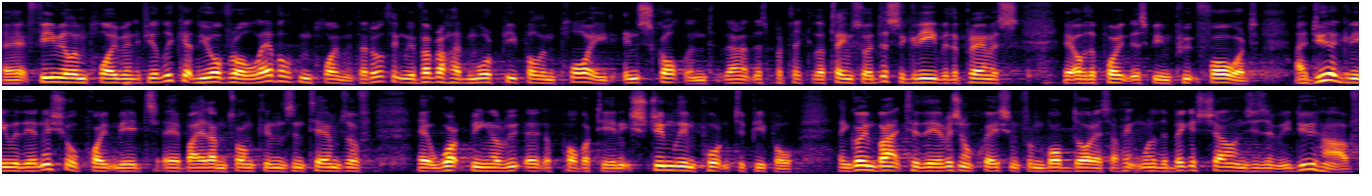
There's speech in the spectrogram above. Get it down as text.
uh, female employment, if you look at the overall level of employment, I don't think we've ever had more people employed in Scotland than at this particular time. So I disagree with the premise uh, of the point that's been put forward. I do agree with the initial point made uh, by Adam Tomkins in terms of uh, work being a route out of poverty and extremely important to people. And going back to the original question from Bob Doris, I think one of the biggest challenges that we do have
